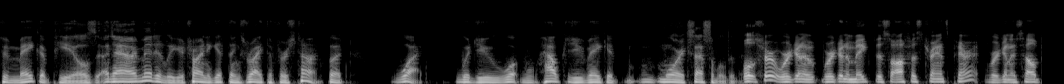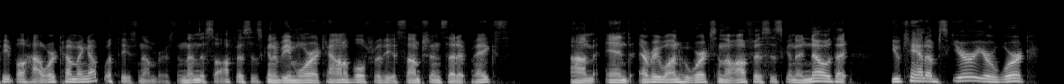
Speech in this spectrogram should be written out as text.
to make appeals? Now, admittedly, you're trying to get things right the first time, but what would you? What, how could you make it more accessible to them? Well, sure. We're gonna we're gonna make this office transparent. We're gonna tell people how we're coming up with these numbers, and then this office is to be more accountable for the assumptions that it makes. Um, and everyone who works in the office is going to know that you can't obscure your work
